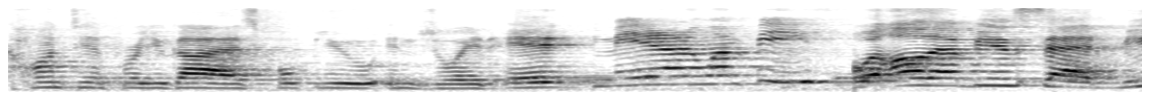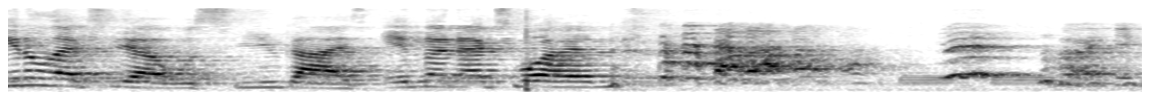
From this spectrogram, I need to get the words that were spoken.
content for you guys. Hope you enjoyed it. We made it out in one piece. With all that being said, me and Alexia will see you guys in the next one. Sorry.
